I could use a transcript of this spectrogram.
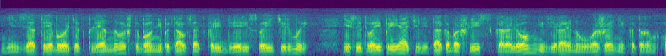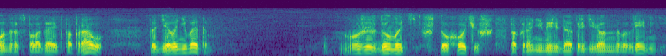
Нельзя требовать от пленного, чтобы он не пытался открыть двери своей тюрьмы. Если твои приятели так обошлись с королем, невзирая на уважение, которым он располагает по праву, то дело не в этом. Можешь думать, что хочешь, по крайней мере до определенного времени.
